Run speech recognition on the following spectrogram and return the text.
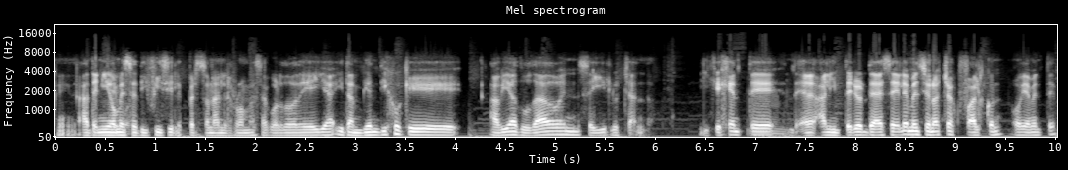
que ha tenido Sí, meses difíciles personales. Roma se acordó de ella y también dijo que había dudado en seguir luchando. Y que gente Mm. de- al interior de ASL mencionó a Chuck Falcon, obviamente.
